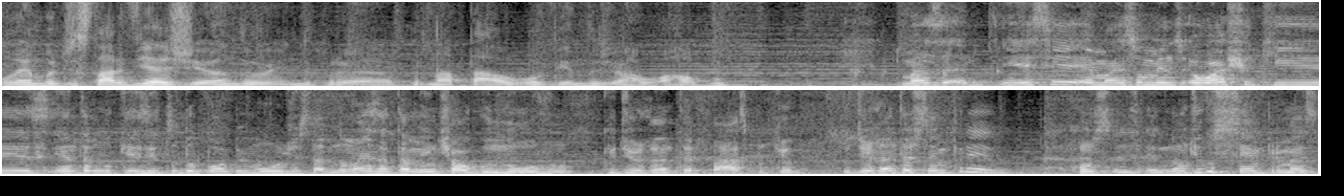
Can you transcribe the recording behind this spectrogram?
Lembro de estar viajando, indo para pro Natal, ouvindo já o álbum. Mas é, esse é mais ou menos. Eu acho que entra no quesito do Bob Mould, sabe? Não é exatamente algo novo que o Deer Hunter faz, porque o, o Deer Hunter sempre. Não digo sempre, mas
